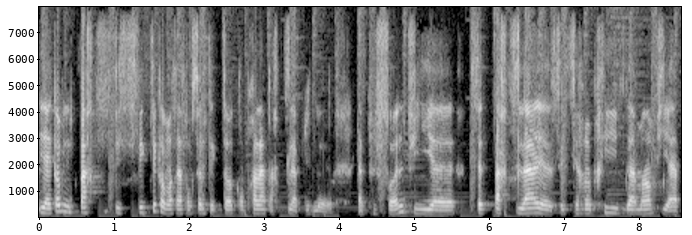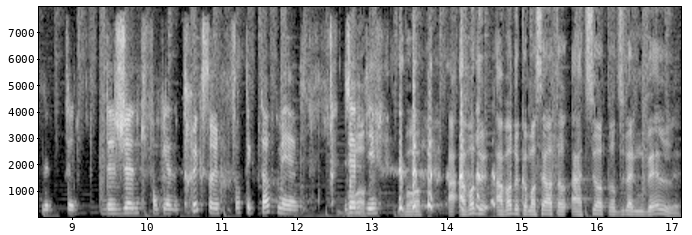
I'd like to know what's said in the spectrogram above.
il y a comme une partie spécifique, tu sais comment ça fonctionne TikTok. On prend la partie la plus la plus fun, puis euh, cette partie-là, euh, c'est repris évidemment, puis il y a plein, de jeunes qui font plein de trucs sur, sur TikTok, mais j'aime bien. bon, avant de avant de commencer, as-tu entendu la nouvelle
